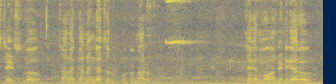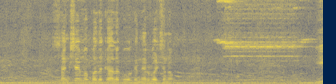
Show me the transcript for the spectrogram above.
స్టేట్స్లో చాలా ఘనంగా జరుపుకుంటున్నారు. జగన్మోహన్ రెడ్డి గారు సంక్షేమ పథకాలకు ఒక నిర్వచనం. ఈ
